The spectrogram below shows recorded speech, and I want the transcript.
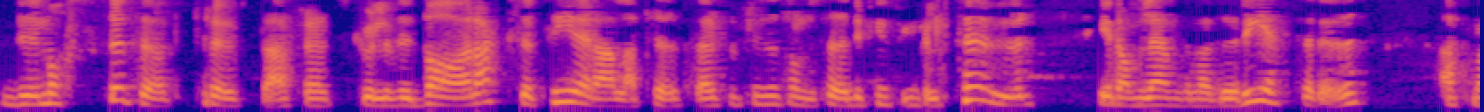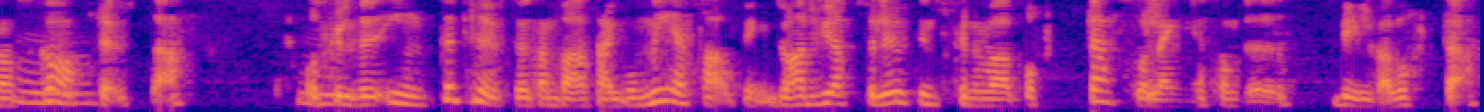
vi måste typ pruta för att skulle vi bara acceptera alla priser, för precis som du säger, det finns en kultur i de länderna vi reser i att man ska Mm. pruta. Och skulle vi inte pruta utan bara så gå med på allting, då hade vi absolut inte kunnat vara borta så länge som vi vill vara borta.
